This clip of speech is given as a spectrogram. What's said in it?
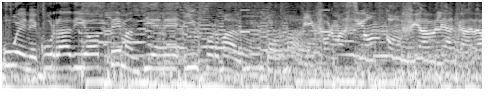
UNQ Radio te mantiene informado. Información confiable a cada.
